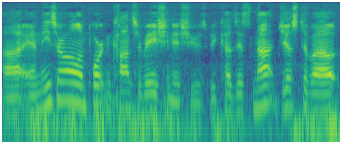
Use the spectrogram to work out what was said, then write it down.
uh, and these are all important conservation issues because it's not just about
